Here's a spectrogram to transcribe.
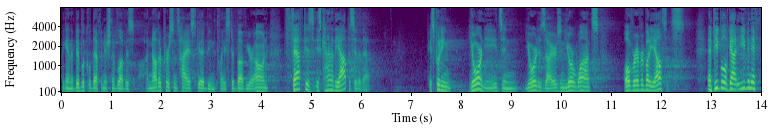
again, the biblical definition of love is another person's highest good being placed above your own. Theft is, is kind of the opposite of that. It's putting your needs and your desires and your wants over everybody else's. And people of God, even if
